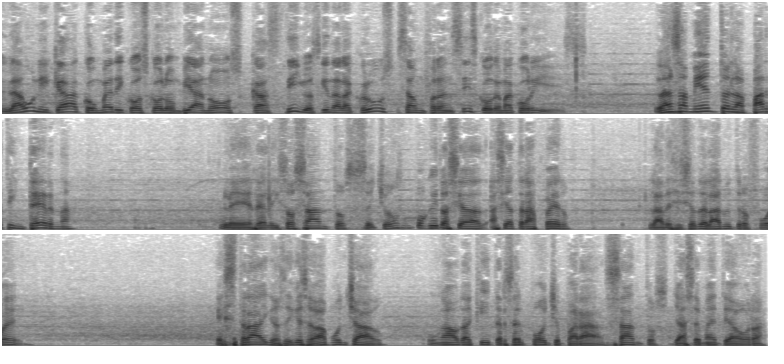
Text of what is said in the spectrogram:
La única con médicos colombianos, Castillo, esquina La Cruz, San Francisco de Macorís. Lanzamiento en la parte interna. Le realizó Santos. Se echó un poquito hacia, hacia atrás, pero la decisión del árbitro fue strike, así que se va ponchado. Un out aquí, tercer ponche para Santos. Ya se mete ahora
